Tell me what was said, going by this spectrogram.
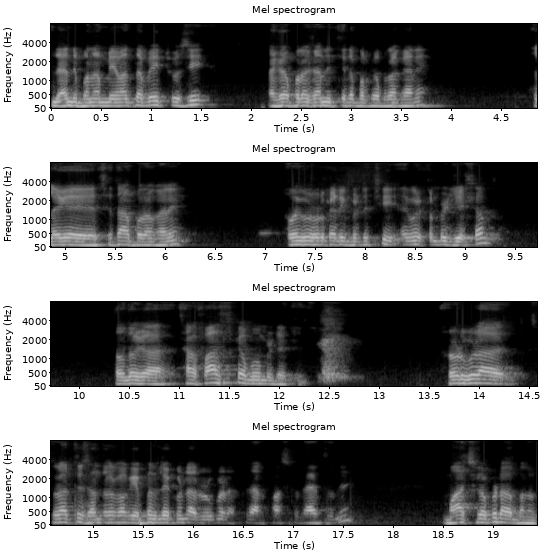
దాన్ని మనం మేమంతా పోయి చూసి నగరపురం కానీ చిన్నమలకాపురం కానీ అలాగే సీతాపురం కానీ అవి కూడా రోడ్ కటింగ్ పెట్టించి అవి కూడా కంప్లీట్ చేసాం తొందరగా చాలా ఫాస్ట్గా మూవ్మెంట్ అవుతుంది రోడ్ కూడా శివరాత్రి సందర్భంగా ఇబ్బంది లేకుండా రోడ్ కూడా చాలా ఫాస్ట్గా తయారుతుంది మార్చ్ లోపల మనం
